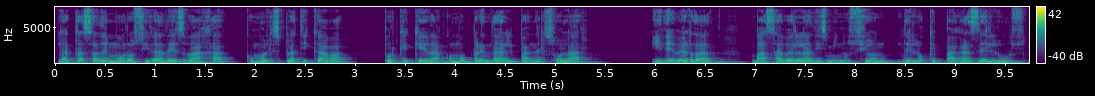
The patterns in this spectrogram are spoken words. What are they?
La tasa de morosidad es baja, como les platicaba, porque queda como prenda el panel solar. Y de verdad, vas a ver la disminución de lo que pagas de luz,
